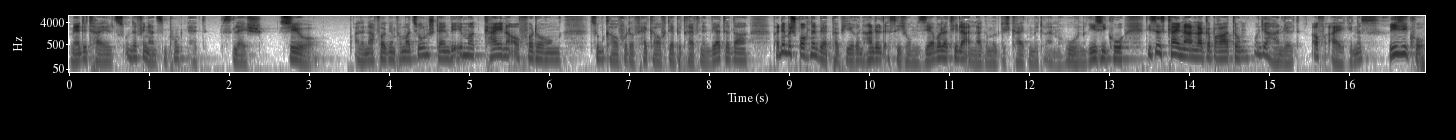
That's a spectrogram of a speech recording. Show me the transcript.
Mehr Details unter Finanzen.net slash Zero. Alle nachfolgenden Informationen stellen wie immer keine Aufforderung zum Kauf oder Verkauf der betreffenden Werte dar. Bei den besprochenen Wertpapieren handelt es sich um sehr volatile Anlagemöglichkeiten mit einem hohen Risiko. Dies ist keine Anlageberatung und ihr handelt auf eigenes Risiko.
